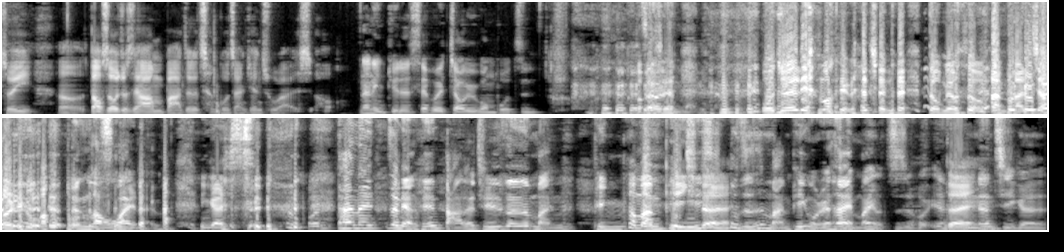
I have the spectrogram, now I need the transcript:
所以呃，到时候就是他们把这个成果展现出来的时候。那你觉得谁会教育王柏芝？这有点难。我觉得联盟里的全队都没有什么办法教育王柏等 老外来，应该是。我他那这两天打的其实真是蛮拼，他蛮拼的。不只是蛮拼，我觉得他也蛮有智慧。对，那几个。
